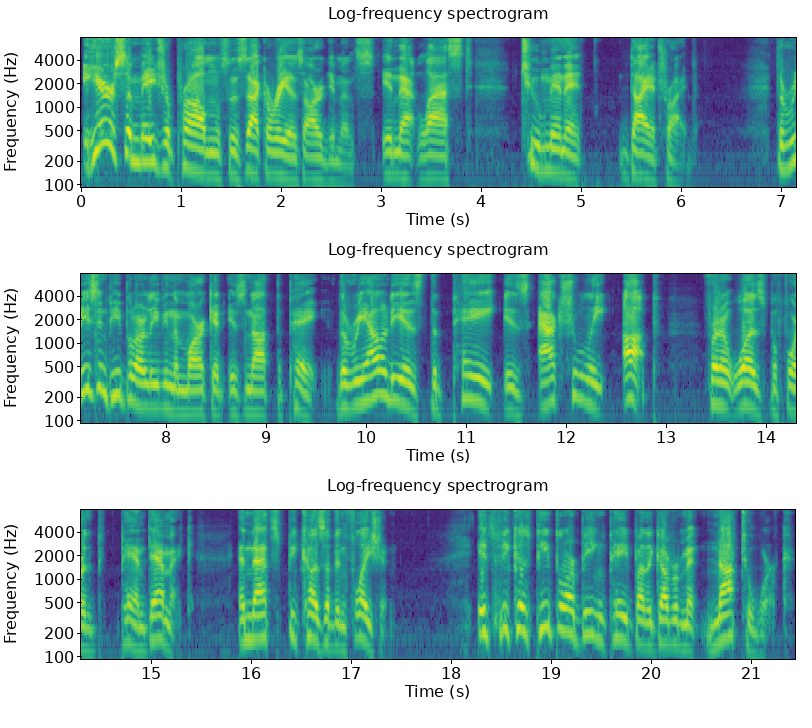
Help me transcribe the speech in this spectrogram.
here are some major problems with Zakaria's arguments in that last two minute diatribe. The reason people are leaving the market is not the pay. The reality is the pay is actually up from it was before the pandemic. And that's because of inflation. It's because people are being paid by the government not to work.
